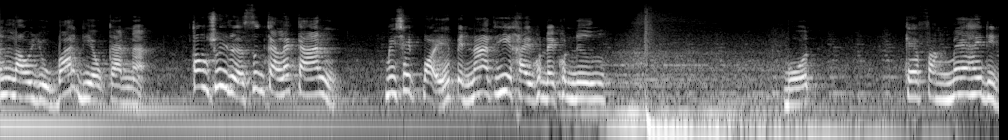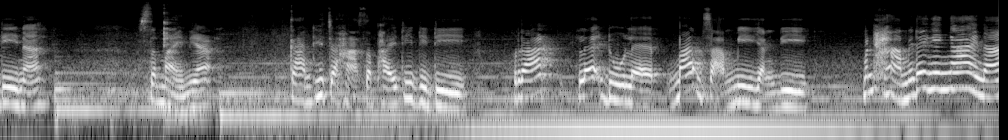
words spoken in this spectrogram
นเราอยู่บ้านเดียวกันน่ะ ต้องช่วยเหลือซึ่งกันและกัน ไม่ใช่ปล่อยให้เป็นหน้าที่ใครคนใดคนหนึ่งโบทแกฟังแม่ให้ดีๆนะ สมัยเนี้ย การที่จะหาสะพ้ยที่ดีๆ รักและดูแลบ้านสามีอย่างดี มันหาไม่ได้ง่าย ๆนะ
